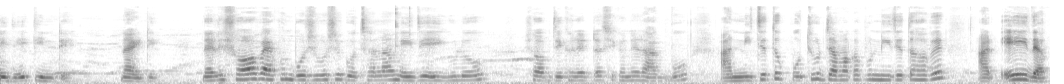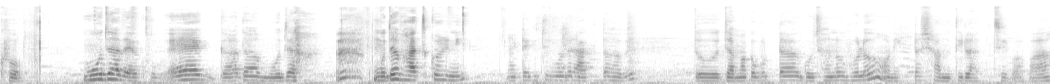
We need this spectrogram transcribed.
এই যে এই তিনটে নাইটি। নাইলে সব এখন বসে বসে গোছালাম, এই যে এইগুলো সব যেখানেরটা সেখানে রাখব। আর নিচে তো প্রচুর জামা কাপড় নিয়ে যেতে হবে। আর এই দেখো, মোজা দেখো, এক গাদা মোজা। মোজা ভাজ করিনি, একটা কিছুর মধ্যে রাখতে হবে। তো জামা কাপড়টা গোছানো হলো, অনেকটা শান্তি লাগছে, বাবা।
